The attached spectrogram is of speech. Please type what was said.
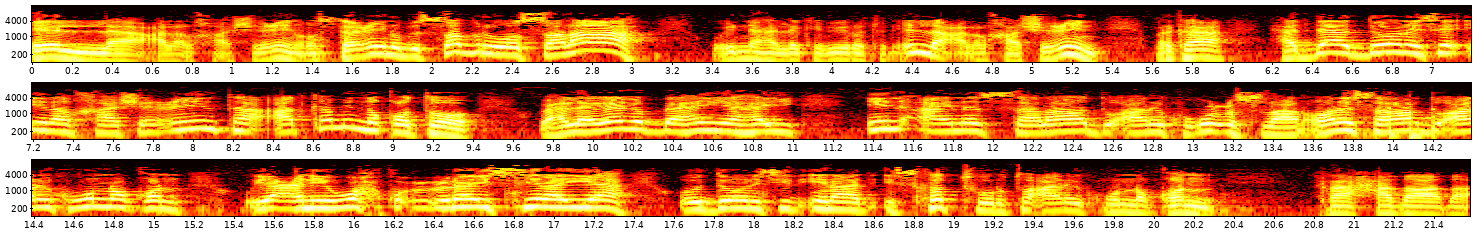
ilaa cala alkhaashiciin wastaciinuu bialsabri waasalaah wa inaha lakabiiratun ila cala alkhaashiciin marka haddaad doonaysa inaad khaashiciinta aad ka mid noqoto waxaa lagaaga baahan yahay in ayna salaadu aanay kugu cuslaan oonay salaadu aanay kugu noqon yacni wax ku cunaysinaya oo doonaysid inaad iska tuurto aanay kugu noqon raaxadaada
